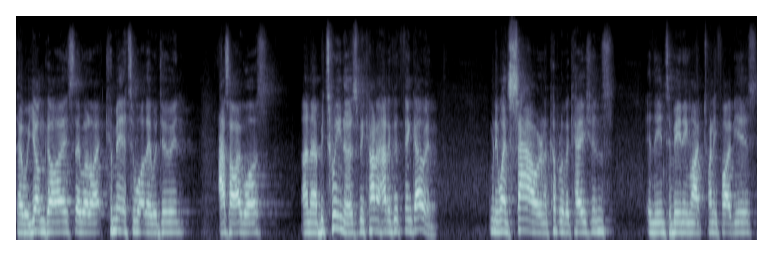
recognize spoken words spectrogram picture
They were young guys. They were like committed to what they were doing, as I was. And uh, between us, we kind of had a good thing going. I mean, it went sour on a couple of occasions in the intervening like 25 years.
